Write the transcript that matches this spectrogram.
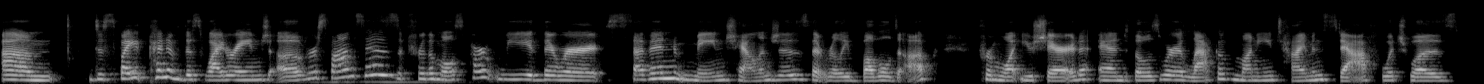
Um, despite kind of this wide range of responses, for the most part, we there were seven main challenges that really bubbled up from what you shared. And those were lack of money, time and staff, which was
